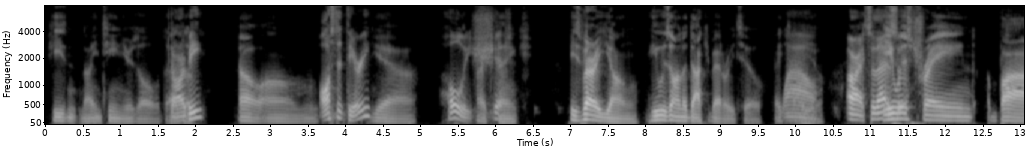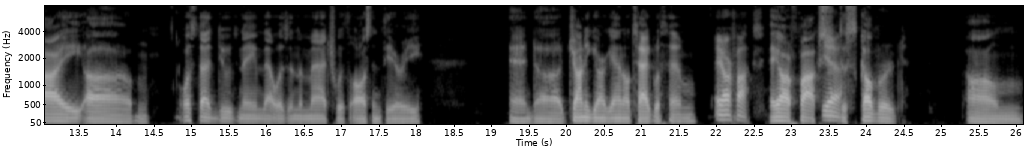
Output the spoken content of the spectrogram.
he's 19 years old. Darby? No, um, Austin Theory? yeah, Holy I shit. think he's very young. He was on a documentary too. They Wow. you. All right, so that he so- was trained by um what's that dude's name that was in the match with Austin Theory and uh Johnny Gargano tagged with him. AR Fox. AR Fox Yeah. discovered um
